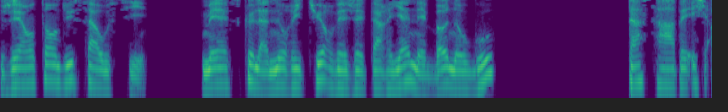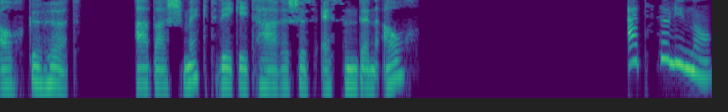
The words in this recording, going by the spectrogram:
J'ai entendu ça aussi. Mais est-ce que la nourriture végétarienne est bonne au goût? Das habe ich auch gehört. Aber schmeckt vegetarisches Essen denn auch? Absolument.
